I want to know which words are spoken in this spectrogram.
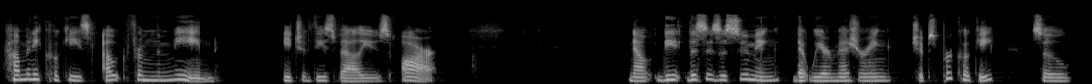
how many cookies out from the mean each of these values are. Now, the, this is assuming that we are measuring chips per cookie. So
